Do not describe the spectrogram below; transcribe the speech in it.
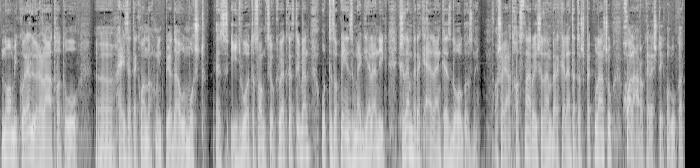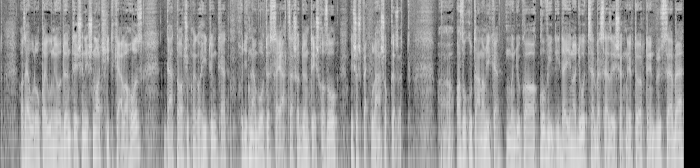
Na, amikor előre látható helyzetek vannak, mint például most ez így volt a szankciók következtében, ott ez a pénz megjelenik, és az emberek ellen kezd dolgozni. A saját hasznára is az emberek ellen. Tehát a spekulánsok halára keresték magukat az Európai Unió döntésén, és nagy hit kell ahhoz, de hát tartsuk meg a hitünket, hogy itt nem volt összejátszás a döntéshozók és a spekulánsok között. Azok után, amiket mondjuk a Covid idején a gyógyszerbeszerzéseknél történt Brüsszelbe,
